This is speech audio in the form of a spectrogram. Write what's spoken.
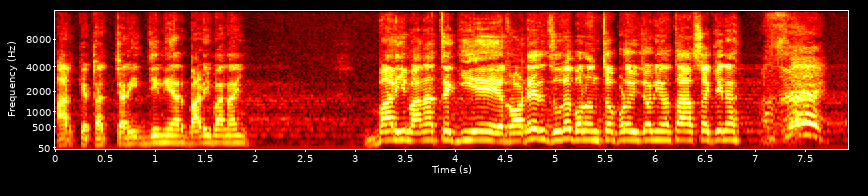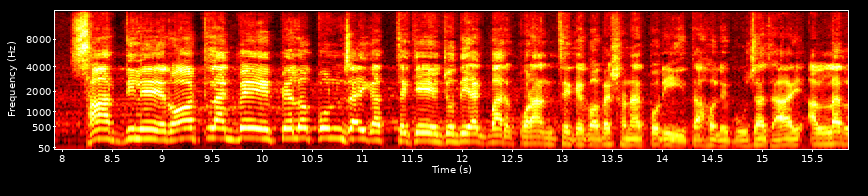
আর্কিটেকচার ইঞ্জিনিয়ার বাড়ি বানাই। বাড়ি বানাতে গিয়ে রডের জুড়ে বলুন তো প্রয়োজনীয়তা আছে কিনা? সাত দিলে রড লাগবে পেল কোন জায়গা থেকে? যদি একবার কোরআন থেকে গবেষণা করি তাহলে বোঝা যায় আল্লাহর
